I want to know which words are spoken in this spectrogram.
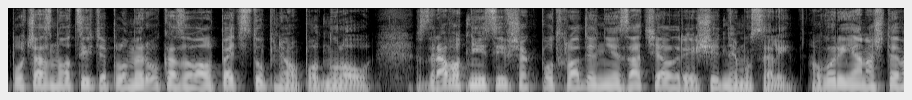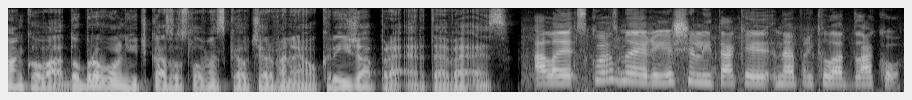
Počas noci teplomer ukazoval 5 stupňov pod nulou. Zdravotníci však podchladenie zatiaľ riešiť nemuseli. Hovorí Jana Števanková, dobrovoľníčka zo Slovenského Červeného kríža pre RTVS. Ale skôr sme riešili také napríklad ako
